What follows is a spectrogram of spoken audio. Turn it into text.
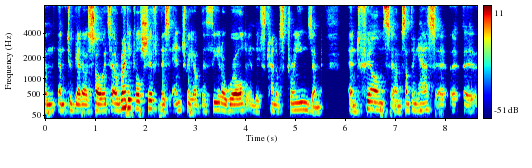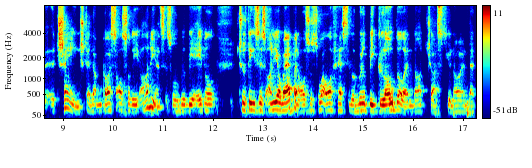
um, and together so it's a radical shift this entry of the theater world in this kind of screens and and films um, something has uh, uh, uh, changed and of course also the audiences will, will be able to see this on your web and also through our festival will be global and not just you know in that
